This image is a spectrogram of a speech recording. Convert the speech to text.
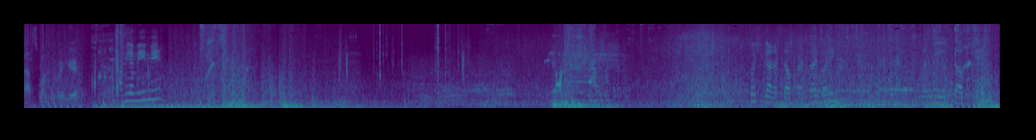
Last one's over here. Me, me, me. yourself first, right, buddy? Let me yourself, okay?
